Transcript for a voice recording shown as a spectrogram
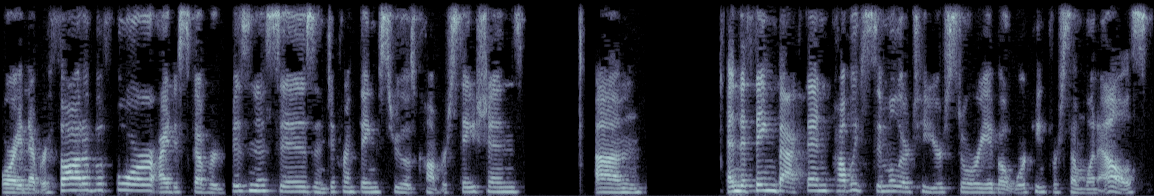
or I never thought of before. I discovered businesses and different things through those conversations. Um, and the thing back then, probably similar to your story about working for someone else,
